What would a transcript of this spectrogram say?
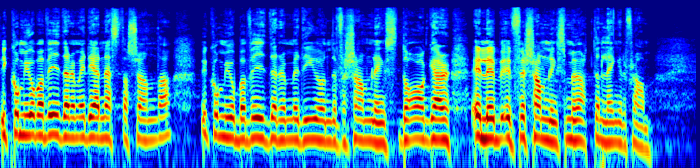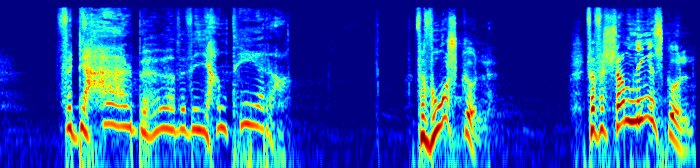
Vi kommer jobba vidare med det nästa söndag. Vi kommer jobba vidare med det under församlingsdagar eller församlingsmöten längre fram. För det här behöver vi hantera. För vår skull. För församlingens skull,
